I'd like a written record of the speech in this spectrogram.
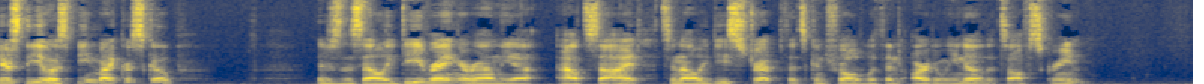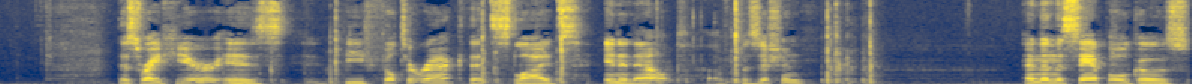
Here's the USB microscope. There's this LED ring around the uh, outside. It's an LED strip that's controlled with an Arduino that's off screen. This right here is the filter rack that slides in and out of position. And then the sample goes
